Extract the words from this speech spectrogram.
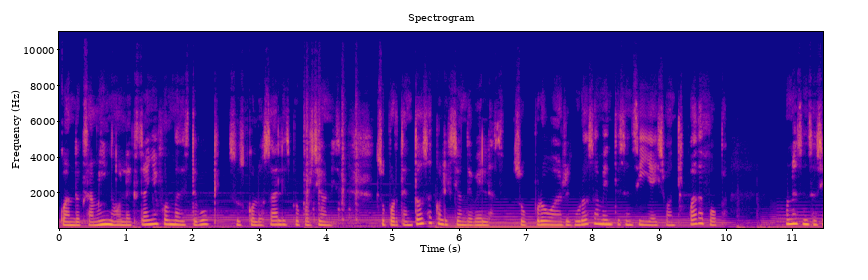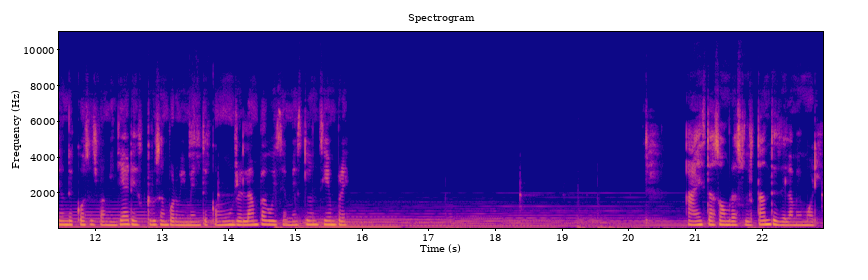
Cuando examino la extraña forma de este buque, sus colosales proporciones, su portentosa colección de velas, su proa rigurosamente sencilla y su anticuada popa, una sensación de cosas familiares cruzan por mi mente como un relámpago y se mezclan siempre a estas sombras flotantes de la memoria,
